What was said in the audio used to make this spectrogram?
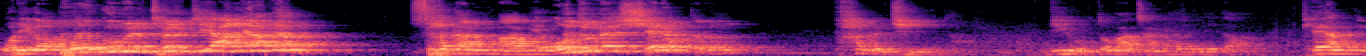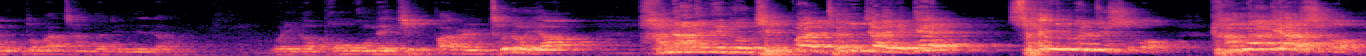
우리가 복음을 들지 아니하면 사단 마귀 어둠의 세력들은 판을 칩니다. 미국도 마찬가지입니다. 대한민국도 마찬가지입니다. 우리가 복음의 깃발을 들어야 하나님의 그 깃발 든 자에게 세임을 주시고 강하게 하시고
